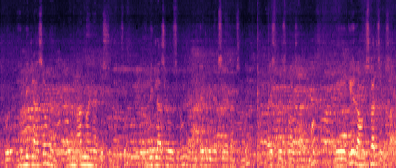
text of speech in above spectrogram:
ఇప్పుడు హిందీ క్లాస్లో మేము మేము నాన్ మైనార్టీ స్టూడెంట్స్ హిందీ క్లాస్లో కూర్చున్నాం మేము టెన్ మినిట్స్ లేట్ వచ్చింది. వైస్ ప్రిన్సిపాల్ సార్ ఏమో మీకు రౌండ్స్గా వచ్చింది సార్.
